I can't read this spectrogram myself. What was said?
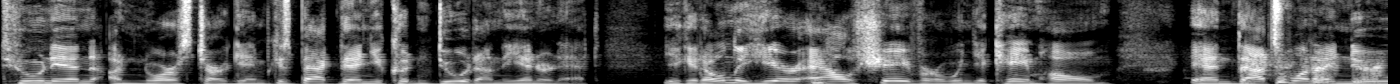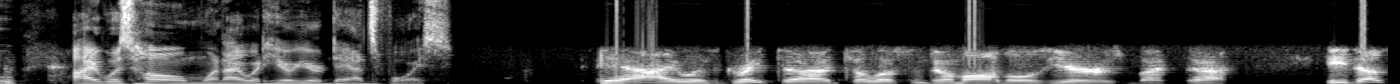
tune in a North Star game because back then you couldn't do it on the internet. You could only hear Al Shaver when you came home. And that's when I knew I was home when I would hear your dad's voice. Yeah, it was great to, to listen to him all those years, but uh, he does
